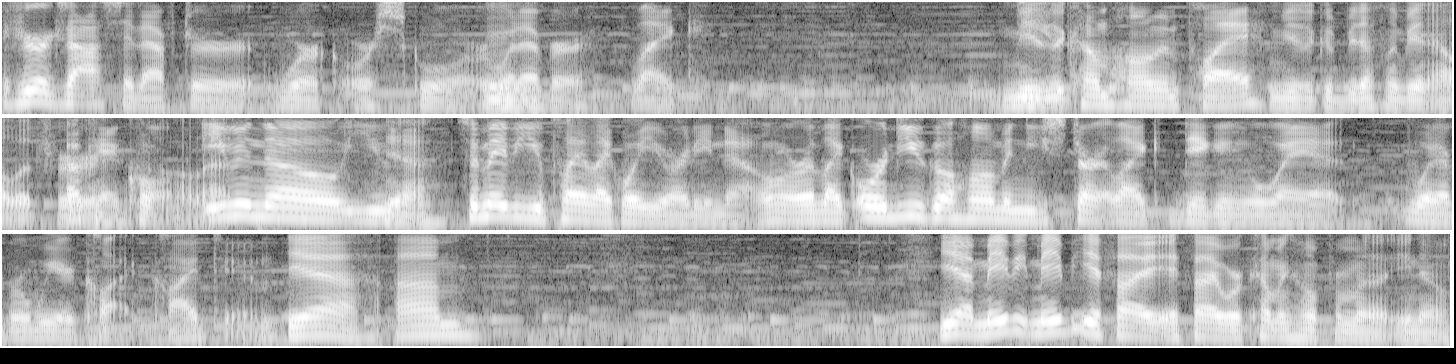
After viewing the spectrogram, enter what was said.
if you're exhausted after work or school or Mm. whatever, like do you Music, come home and play? music would be definitely be an outlet for. Okay, cool. Even though you, Yeah. so maybe you play like what you already know, or like, or do you go home and you start like digging away at whatever weird Clyde, Clyde tune? Yeah. Um, yeah. Maybe maybe if I if I were coming home from a you know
